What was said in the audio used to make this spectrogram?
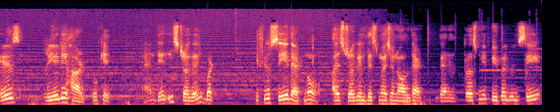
is really hard. Okay. And there is struggle, but if you say that no, I struggle this much and all that, then trust me, people will say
